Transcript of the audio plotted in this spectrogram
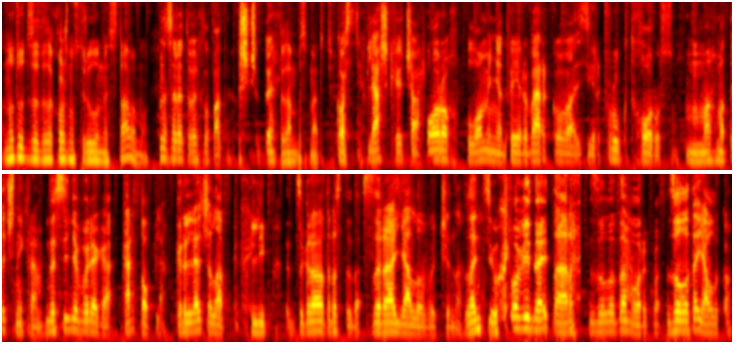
Ну тут за, за кожну стрілу не ставимо, Незаритових лопати. Щити. ти там безсмертя. Кості, пляшки, чар, порох, пломеня, феєрверкова зірка, фрукт хорусу, магматичний крем, насіння буряка, картопля, криляча лапка, хліб, цукрова тростина, сира яловичина, ланцюг, повідай. Тар, золота морква, золоте яблуко,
